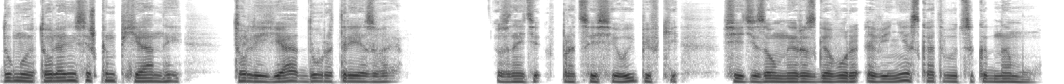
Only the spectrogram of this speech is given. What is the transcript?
думаю, то ли они слишком пьяные, то ли я дура трезвая. Знаете, в процессе выпивки все эти заумные разговоры о вине скатываются к одному.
